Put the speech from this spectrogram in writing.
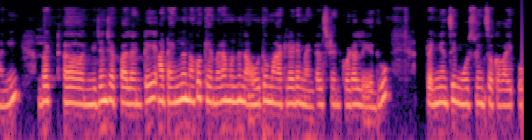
అని. బట్ uh, నిజం చెప్పాలంటే ఆ టైంలో నాకు కెమెరా ముందు నవ్వుతూ మాట్లాడే మెంటల్ స్ట్రెంత్ కూడా లేదు. ప్రెగ్నెన్సీ మూడ్ స్వింగ్స్ ఒకవైపు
